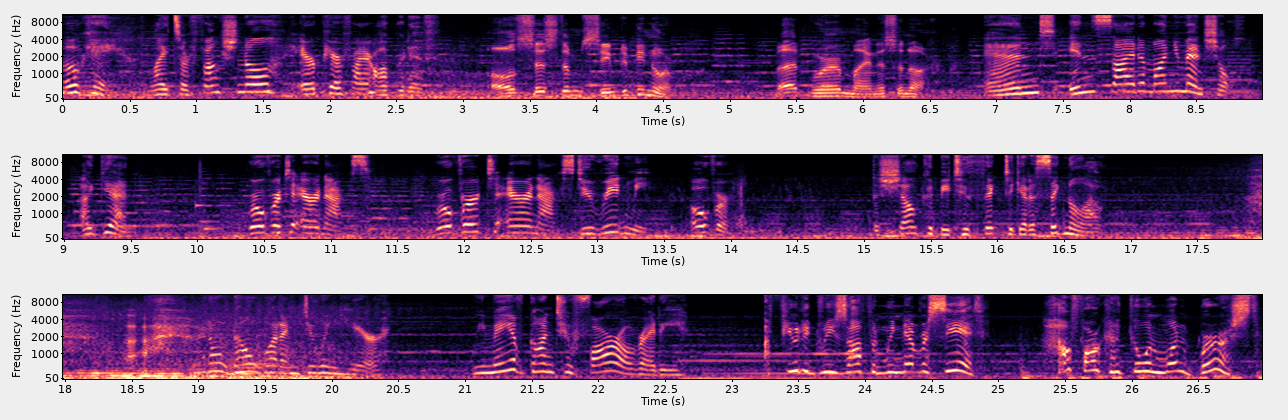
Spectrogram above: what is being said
Okay, lights are functional, air purifier operative. All systems seem to be normal, but we're minus an arm. And inside a monumental. Again. Rover to Aronnax. Rover to Aronnax, do you read me? Over. The shell could be too thick to get a signal out. I don't know what I'm doing here. We may have gone too far already. A few degrees off and we never see it. How far could it go in one burst?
